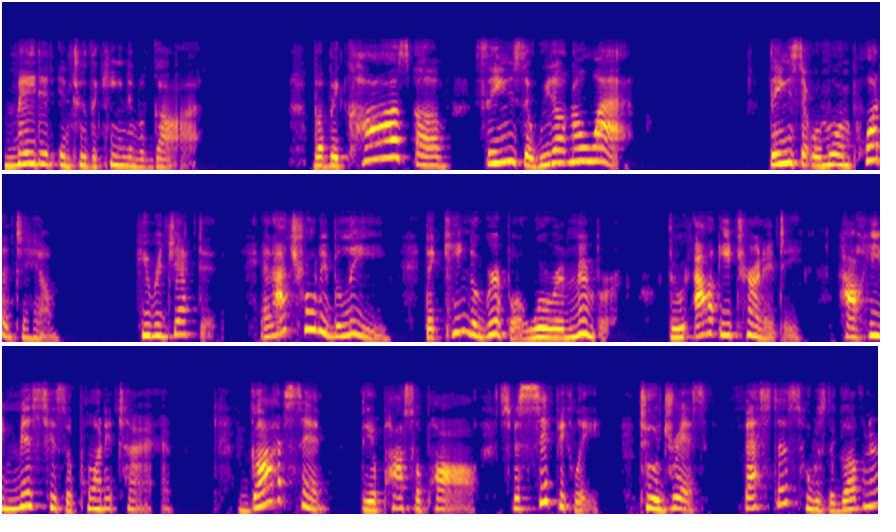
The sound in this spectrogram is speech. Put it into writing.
made it into the kingdom of God. But because of things that we don't know why, things that were more important to him, he rejected. And I truly believe that King Agrippa will remember throughout eternity how he missed his appointed time. God sent the Apostle Paul specifically to address Festus, who was the governor,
